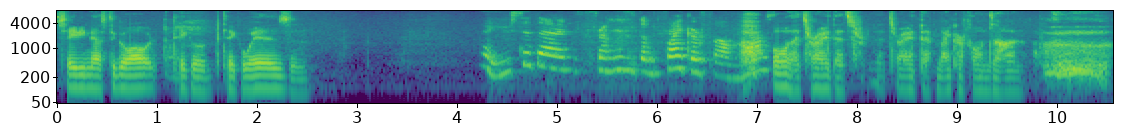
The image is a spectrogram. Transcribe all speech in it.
Sadie has to go out take a take a whiz, and Hey, you said that in front of the microphone. Oh, that's right, that's that's right, that microphone's on.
